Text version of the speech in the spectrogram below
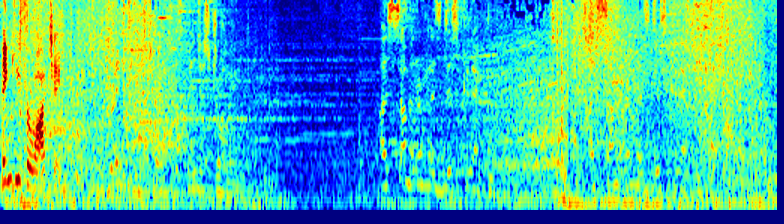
Thank you for watching. Red Team's turret has been destroyed. A summoner has disconnected. A summoner has disconnected.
